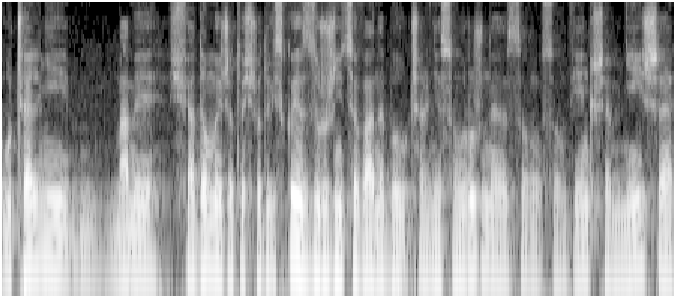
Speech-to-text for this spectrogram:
uczelni. Mamy świadomość, że to środowisko jest zróżnicowane, bo uczelnie są różne, są, są większe, mniejsze,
